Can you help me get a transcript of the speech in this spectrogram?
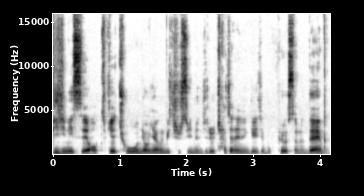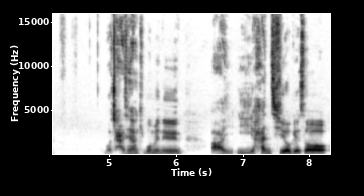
비즈니스에 어떻게 좋은 영향을 미칠 수 있는지를 찾아내는 게 이제 목표였었는데 뭐 잘 생각해 보면은 아 이 한 지역에서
